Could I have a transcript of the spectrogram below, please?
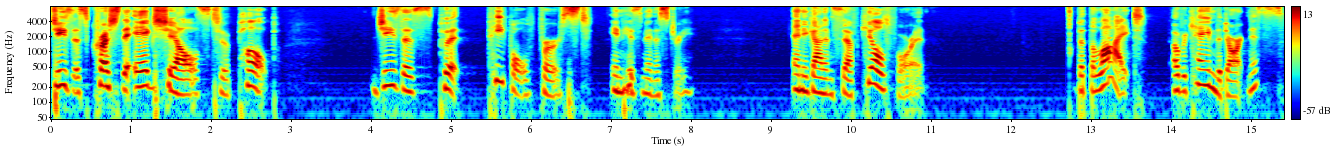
Jesus crushed the eggshells to pulp. Jesus put people first in his ministry, and he got himself killed for it. But the light overcame the darkness.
